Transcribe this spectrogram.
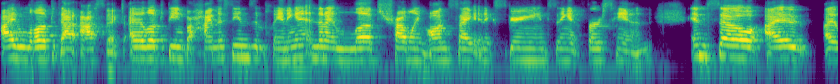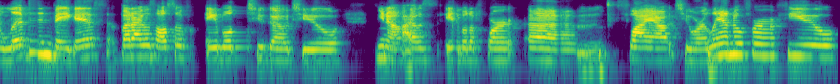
I loved that aspect. I loved being behind the scenes and planning it. And then I loved traveling on site and experiencing it firsthand. And so I, I lived in Vegas, but I was also able to go to, you know, I was able to for, um, fly out to Orlando for a few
